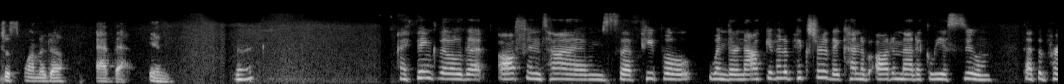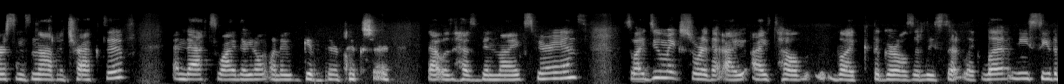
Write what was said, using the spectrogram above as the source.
Just wanted to add that in. I think though that oftentimes that people, when they're not given a picture, they kind of automatically assume that the person's not attractive and that's why they don't want to give their picture. That was has been my experience. So i do make sure that i i tell like the girls at least that like let me see the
